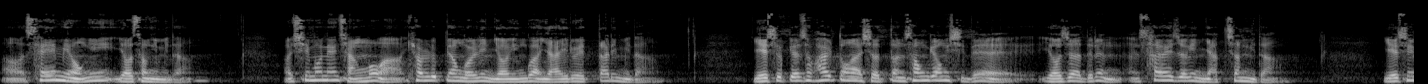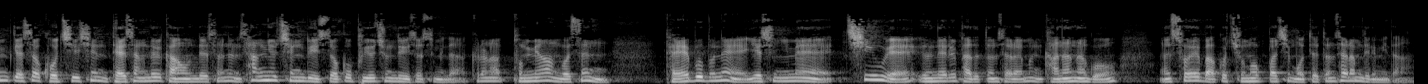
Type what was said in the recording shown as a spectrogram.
3명이 어, 여성입니다. 어, 시몬의 장모와 혈루병 걸린 여인과 야이루의 딸입니다. 예수께서 활동하셨던 성경시대 여자들은 사회적인 약자입니다. 예수님께서 고치신 대상들 가운데서는 상류층도 있었고 부유층도 있었습니다. 그러나 분명한 것은 대부분의 예수님의 치유의 은혜를 받았던 사람은 가난하고 소외받고 주목받지 못했던 사람들입니다.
